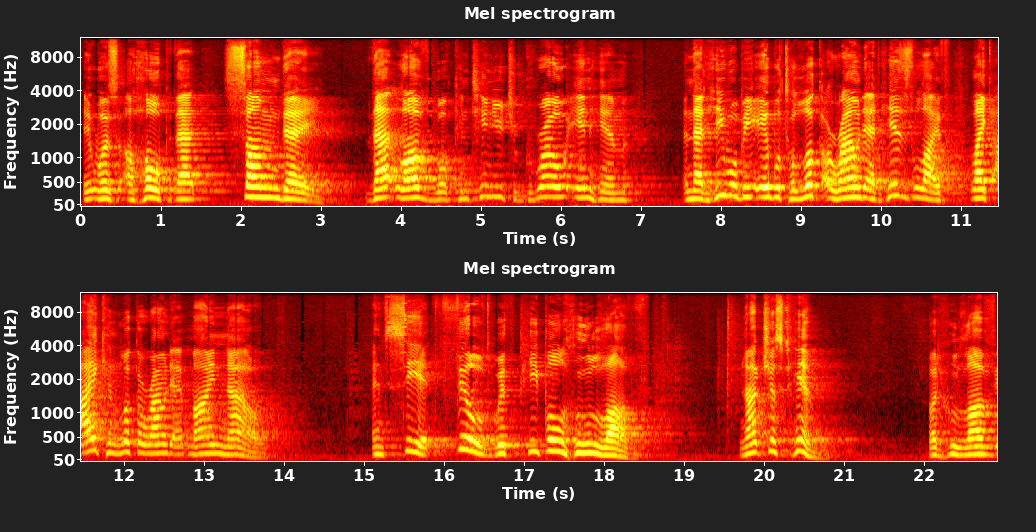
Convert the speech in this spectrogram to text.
It was a hope that someday that love will continue to grow in him and that he will be able to look around at his life like I can look around at mine now and see it filled with people who love. Not just him, but who love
